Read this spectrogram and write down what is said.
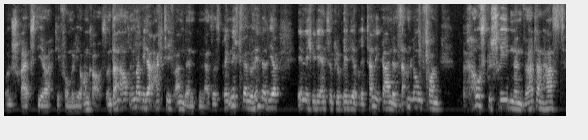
und schreibst dir die Formulierung raus. Und dann auch immer wieder aktiv anwenden. Also es bringt nichts, wenn du hinter dir, ähnlich wie die Enzyklopädie Britannica, eine Sammlung von rausgeschriebenen Wörtern hast,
